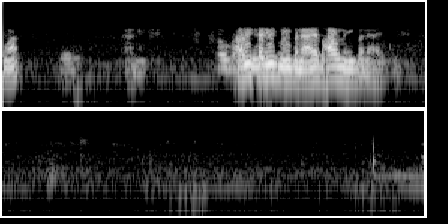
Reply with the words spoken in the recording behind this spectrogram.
वहाँ? अभी शरीर नहीं बना है भाव नहीं बना है अरे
